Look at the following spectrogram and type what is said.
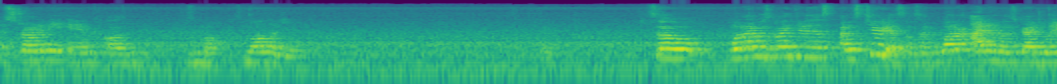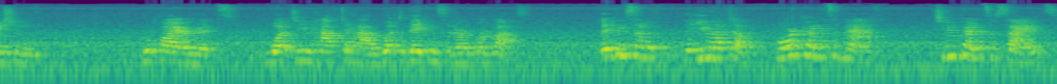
astronomy, and cosmology. So when I was going through this, I was curious. I was like, what are Idaho's graduation requirements? What do you have to have? What do they consider a core class? They consider that you have to have four credits of math, two credits of science,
